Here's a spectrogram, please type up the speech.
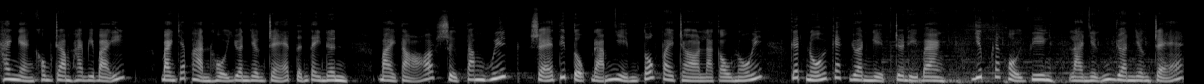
2023-2027, Ban chấp hành Hội Doanh nhân trẻ tỉnh Tây Ninh bày tỏ sự tâm huyết sẽ tiếp tục đảm nhiệm tốt vai trò là cầu nối, kết nối các doanh nghiệp trên địa bàn, giúp các hội viên là những doanh nhân trẻ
